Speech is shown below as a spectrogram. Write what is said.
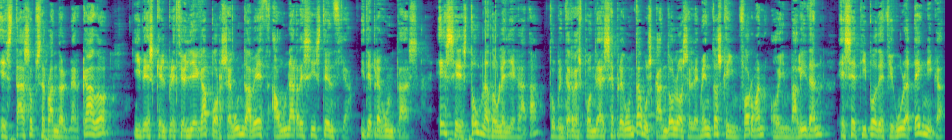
Estás observando el mercado y ves que el precio llega por segunda vez a una resistencia y te preguntas, ¿es esto una doble llegada? Tu mente responde a esa pregunta buscando los elementos que informan o invalidan ese tipo de figura técnica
